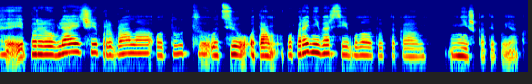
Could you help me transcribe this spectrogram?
Е, Переробляючи, прибрала отут оцю, отам. В попередній версії була отут така ніжка, типу як.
